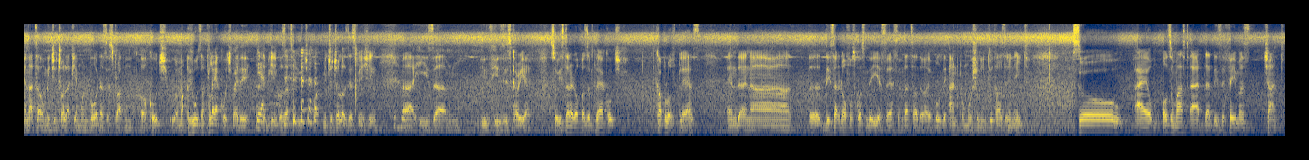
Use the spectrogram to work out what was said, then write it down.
And that's how Micho Chola came on board as a Strathmore uh, coach. He was a player coach by the, at Yeah. the beginning, because that's when Micho, Micho Chola was just finishing uh, his, um, his, his, his career. So he started off as a player coach, couple of players, and then uh, uh, they started off, of course, in the ESS, and that's how they were able to earn promotion in 2008. So I also must add that there's a famous chant,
